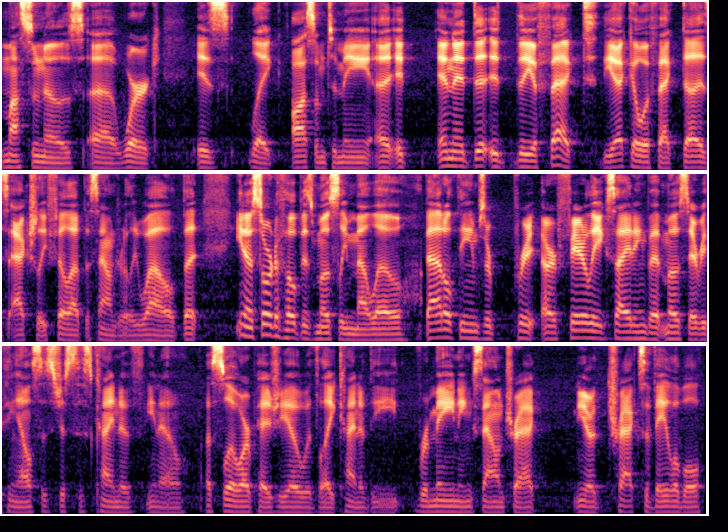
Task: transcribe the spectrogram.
Masuno's uh, work is like awesome to me. Uh, it and it, it the effect, the echo effect, does actually fill out the sound really well. But you know, Sword of Hope is mostly mellow. Battle themes are pre- are fairly exciting, but most everything else is just this kind of you know a slow arpeggio with like kind of the remaining soundtrack, you know, tracks available,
